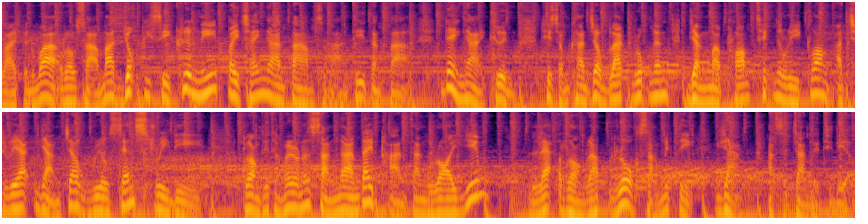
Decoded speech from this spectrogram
กลายเป็นว่าเราสามารถยก PC เครื่องนี้ไปใช้งานตามสถานที่ต่างๆ ได้ง่ายขึ้น ที่สำคัญเจ้า Black Book นั้นยังมาพร้อมเทคโนโลยีกล้องอัจฉริยะอย่างเจ้า RealSense 3D กล้องที่ทำให้เรานั้นสั่งงานได้ผ่านทางรอยยิ้ม และรองรับโลกสามมิติอย่างอัศจรรย์เลยทีเดียว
